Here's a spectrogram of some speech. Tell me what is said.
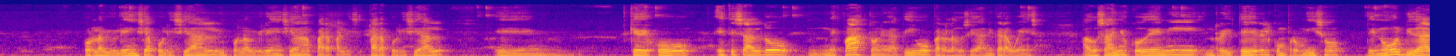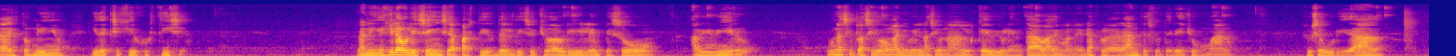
por la violencia policial y por la violencia parapolicial eh, que dejó este saldo nefasto, negativo para la sociedad nicaragüense. A dos años Codeni reitera el compromiso de no olvidar a estos niños y de exigir justicia. La niñez y la adolescencia a partir del 18 de abril empezó a vivir una situación a nivel nacional que violentaba de manera flagrante sus derechos humanos, su seguridad,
